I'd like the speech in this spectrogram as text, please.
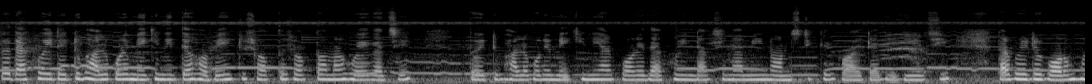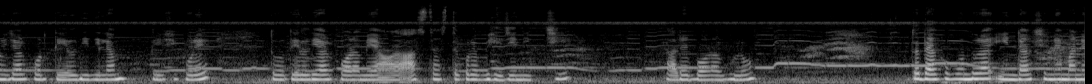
তো দেখো এটা একটু ভালো করে মেখে নিতে হবে। একটু শক্ত শক্ত আমার হয়ে গেছে। তো একটু ভালো করে মেখে নেওয়ার পরে দেখো ইন্ডাকশানে আমি ননস্টিকের কড়াইটা দিয়ে দিয়েছি। তারপর এটা গরম হয়ে যাওয়ার পর তেল দিয়ে দিলাম বেশি করে। তো তেল দেওয়ার পর আমি আস্তে আস্তে করে ভেজে নিচ্ছি তালের বড়াগুলো। তো দেখো বন্ধুরা ইন্ডাকশানে মানে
